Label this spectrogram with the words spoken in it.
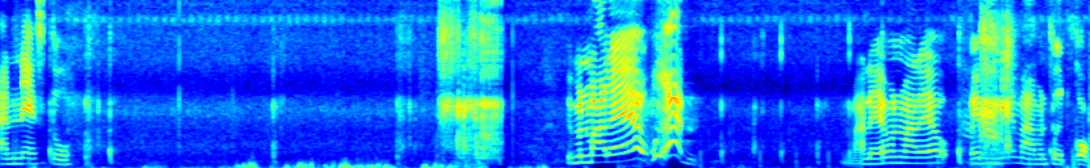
อันเนสตูเฮ้ยมันมาแล้วเพื่อน มาแล้วมันมาแล้วไม่มันไม่ได้มามันเปิดกล่อง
